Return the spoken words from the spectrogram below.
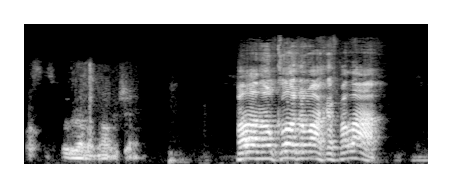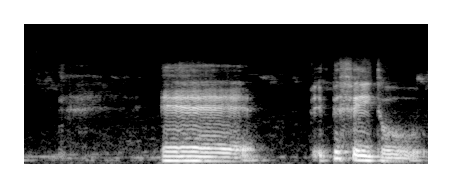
posso esse programa, não, gente. Fala não, Cláudio Marca, falar. É, perfeito,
